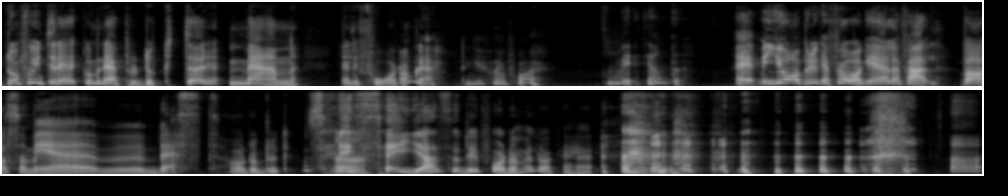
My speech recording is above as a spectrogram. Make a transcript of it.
De får ju inte rekommendera produkter, men... Eller får de det? Det kanske de får. Det vet jag inte. Nej, men jag brukar fråga i alla fall vad som är eh, bäst. Och då brukar de sä- Ja. säga, så det får de väl då kanske. Ja.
